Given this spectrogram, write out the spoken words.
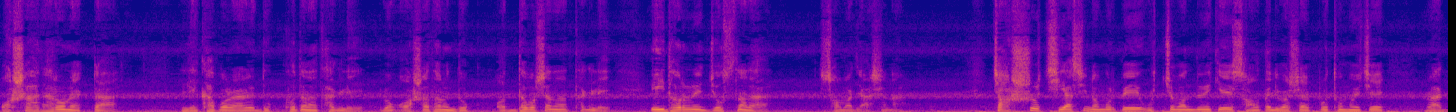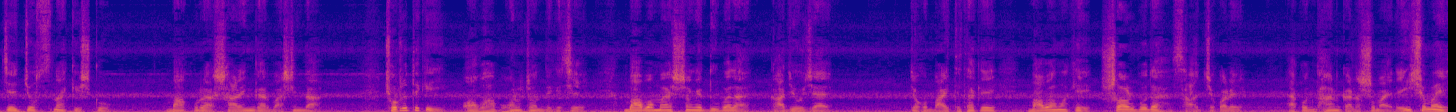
অসাধারণ একটা লেখাপড়ার দক্ষতা না থাকলে এবং অসাধারণ অধ্যাবসায় না থাকলে এই ধরনের জ্যোৎস্নারা সমাজে আসে না। চারশো ছিয়াশি নম্বর পেয়ে উচ্চ মাধ্যমিকে সাঁওতালি ভাষায় প্রথম হয়েছে রাজ্যের জ্যোৎস্না কিস্কু বাঁকুড়ার সারেঙ্গার বাসিন্দা। ছোট থেকেই অভাব অনটন দেখেছে। বাবা মায়ের সঙ্গে দুবেলা কাজেও যায়। যখন বাড়িতে থাকে, বাবা মাকে সর্বদা সাহায্য করে। এখন ধান কাটার সময়। এই সময়ে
